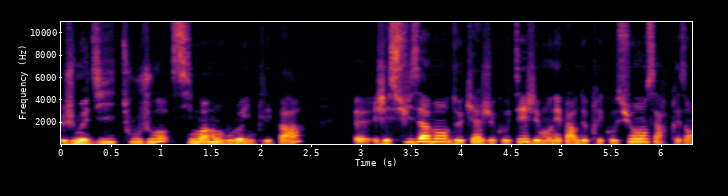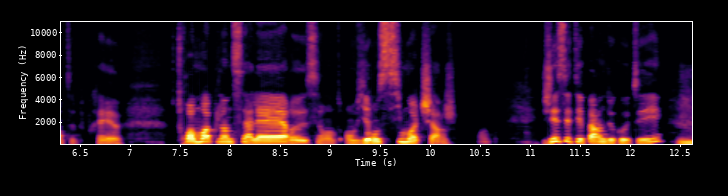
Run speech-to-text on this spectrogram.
je me dis toujours, si moi, mon boulot, il me plaît pas, j'ai suffisamment de cash de côté, j'ai mon épargne de précaution, ça représente à peu près trois mois plein de salaire, c'est environ six mois de charge. J'ai cette épargne de côté mmh.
